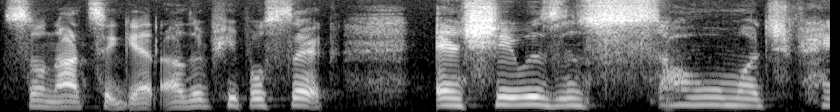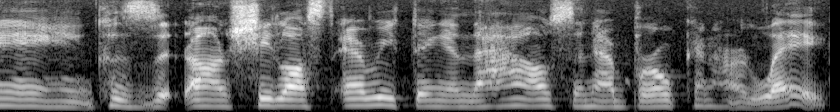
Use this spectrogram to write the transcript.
so not to get other people sick. And she was in so much pain because um, she lost everything in the house and had broken her leg.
